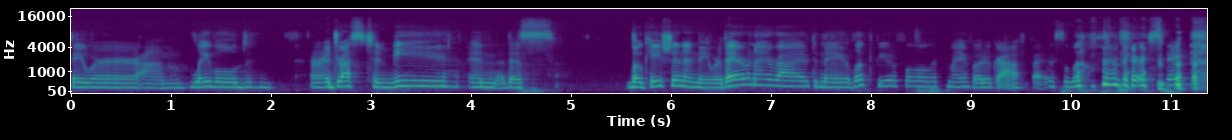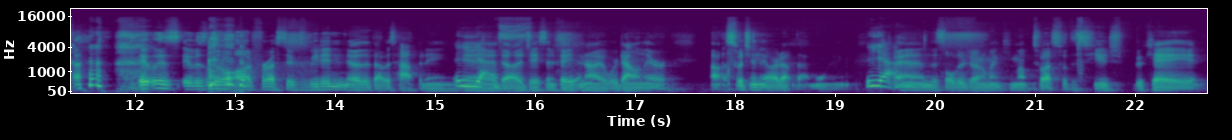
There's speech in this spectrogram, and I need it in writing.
They were um, labeled or addressed to me in this location, and they were there when I arrived, and they looked beautiful with my photograph, but it was a little bit embarrassing. It was it was a little odd for us too because we didn't know that that was happening. And Yes. uh, Jason Fate and I were down there uh, switching the art up that morning, yeah, and this older gentleman came up to us with this huge bouquet.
